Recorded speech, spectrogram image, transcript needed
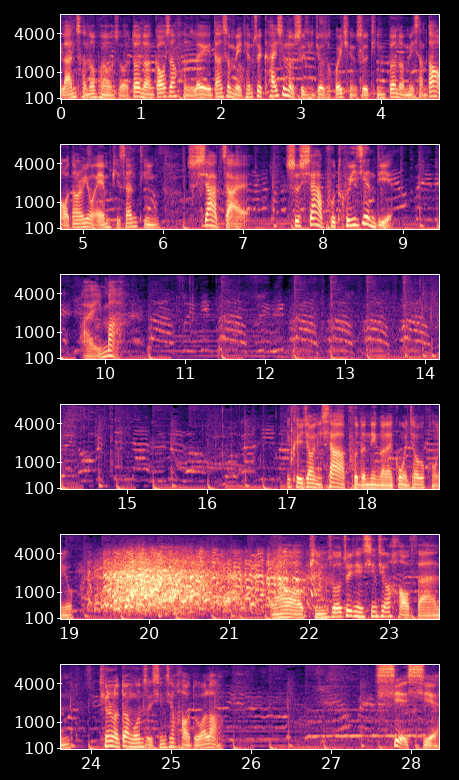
蓝城的朋友说：“段段高三很累，但是每天最开心的事情就是回寝室听段段。没想到，当然用 MP3 听，下载是下铺推荐的。哎呀妈！你可以叫你下铺的那个来跟我交个朋友。然后平说最近心情好烦，听了段公子心情好多了。谢谢。”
